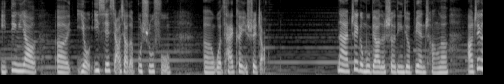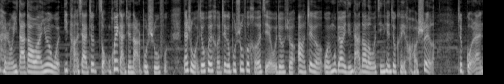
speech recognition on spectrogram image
一定要呃有一些小小的不舒服，呃，我才可以睡着。那这个目标的设定就变成了啊，这个很容易达到啊，因为我一躺下就总会感觉哪儿不舒服，但是我就会和这个不舒服和解，我就说啊，这个我目标已经达到了，我今天就可以好好睡了。就果然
